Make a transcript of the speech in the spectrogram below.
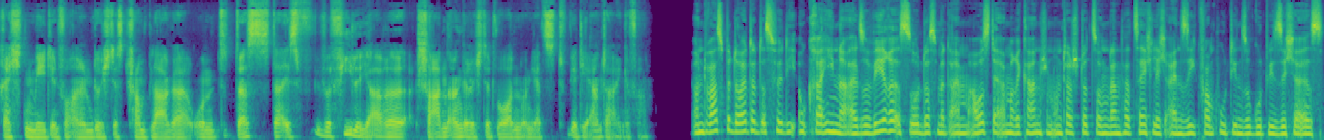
rechten Medien, vor allem durch das Trump-Lager. Und das, da ist über viele Jahre Schaden angerichtet worden und jetzt wird die Ernte eingefahren. Und was bedeutet das für die Ukraine? Also wäre es so, dass mit einem Aus der amerikanischen Unterstützung dann tatsächlich ein Sieg von Putin so gut wie sicher ist?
